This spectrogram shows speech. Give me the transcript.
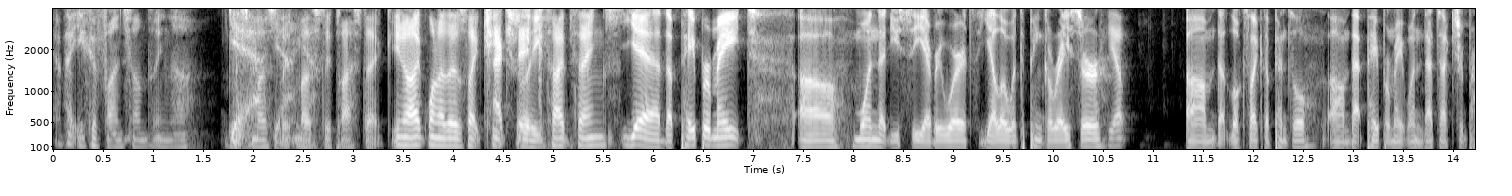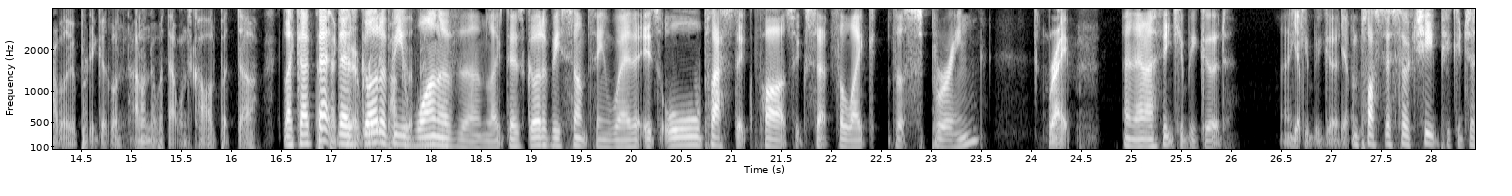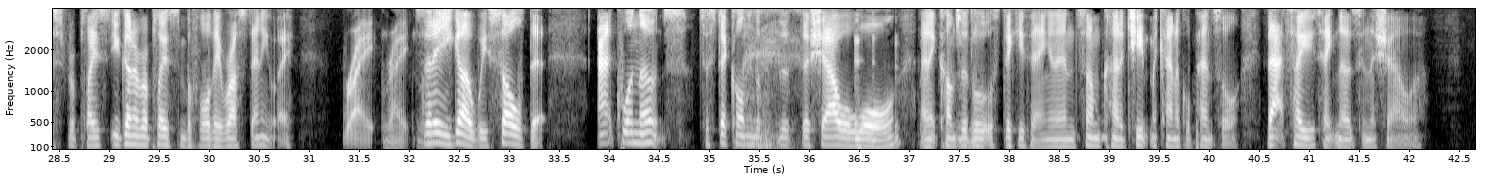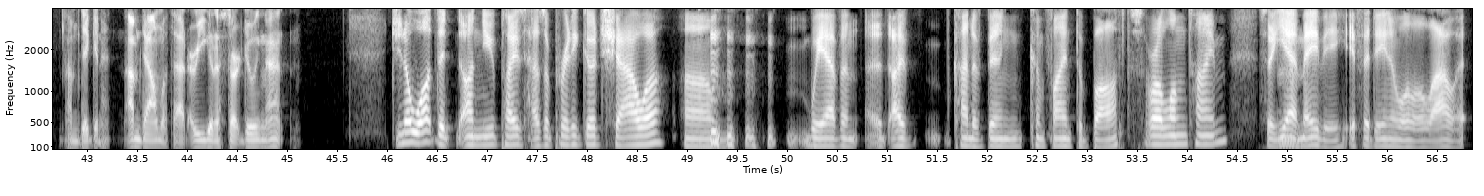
I bet you could find something though. It's Yeah, mostly yeah, yeah. mostly plastic. You know, like one of those like cheap Actually- type things. Yeah, the Papermate, uh, one that you see everywhere. It's yellow with the pink eraser. Yep. Um, that looks like the pencil. Um, that Papermate one, that's actually probably a pretty good one. I don't know what that one's called, but uh, Like I bet there's got really to be one pencil. of them. Like there's got to be something where it's all plastic parts except for like the spring, right. and then I think you'd be good. I think Yep. you'd be good. Yep. And plus, they're so cheap, you could just replace. You're going to replace them before they rust anyway. Right, right. So there you go. We solved it. Aqua notes to stick on the, the, the shower wall, and it comes with a Mm-hmm. little sticky thing, and then some kind of cheap mechanical pencil. That's how you take notes in the shower. I'm digging it. I'm down with that. Are you going to start doing that? Do you know what? That our new place has a pretty good shower. Um, we haven't. Uh, I've kind of been confined to baths for a long time, so yeah, Mm. maybe if Adina will allow it.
